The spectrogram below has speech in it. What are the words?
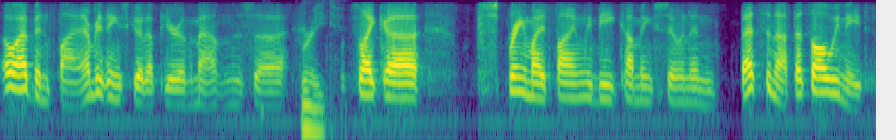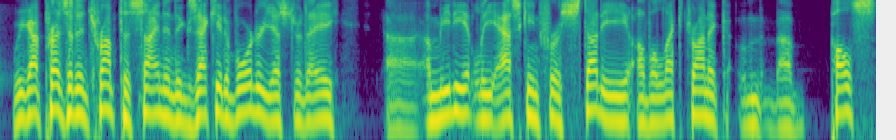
Oh, I've been fine. Everything's good up here in the mountains. Uh, Great. it's like uh, spring might finally be coming soon, and that's enough. That's all we need. We got President Trump to sign an executive order yesterday, uh, immediately asking for a study of electronic um, uh, pulse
